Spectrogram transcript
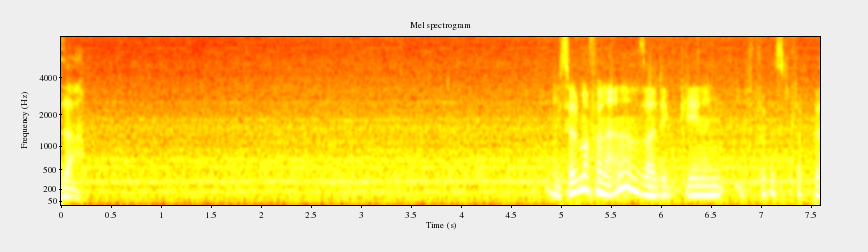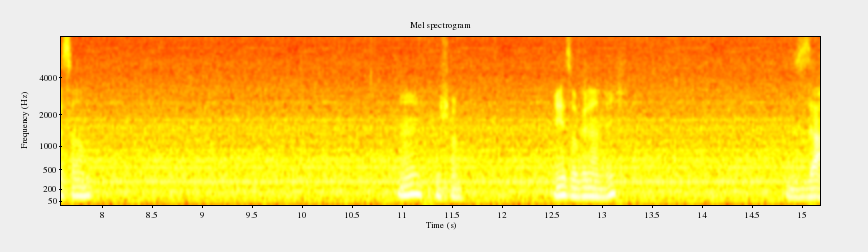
so. Ich sollte mal von der anderen Seite gehen. Ich glaube, es klappt besser. Ja, komm schon. Nee, so will er nicht. So.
